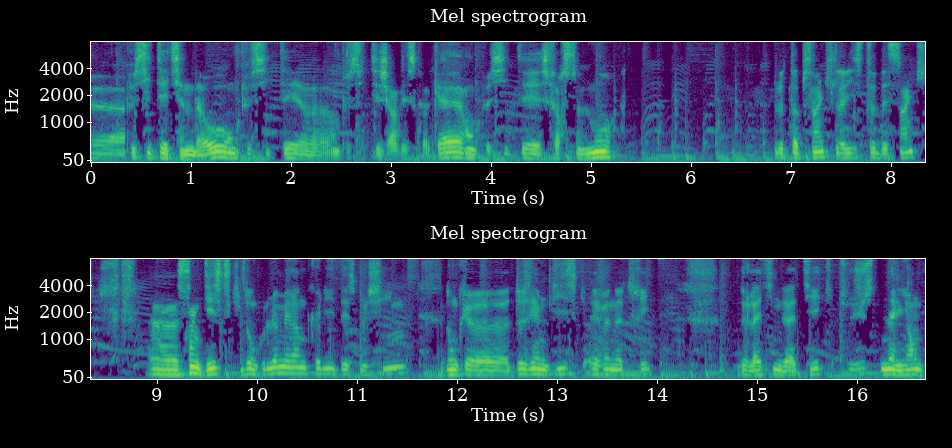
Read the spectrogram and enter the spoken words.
Euh, on peut citer Etienne Dao, on peut citer, euh, on peut citer Jarvis Cocker, on peut citer Thurston Moore. Le top 5, la liste des 5. Euh, 5 disques. Donc le Melancholy Death Machine. Donc euh, deuxième disque, Even a Tree de Latin Attic. Juste Neil Young.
